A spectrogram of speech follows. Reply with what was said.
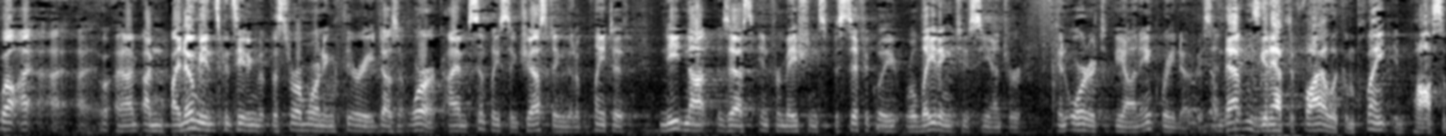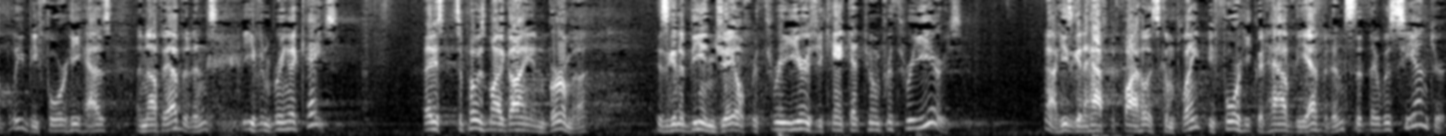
Well, I, am by no means conceding that the storm warning theory doesn't work. I am simply suggesting that a plaintiff need not possess information specifically relating to Scienter in order to be on inquiry notice. And that he's going to have to file a complaint, impossibly, before he has enough evidence to even bring a case. That is, suppose my guy in Burma is going to be in jail for three years. You can't get to him for three years. Now, he's going to have to file his complaint before he could have the evidence that there was scienter.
